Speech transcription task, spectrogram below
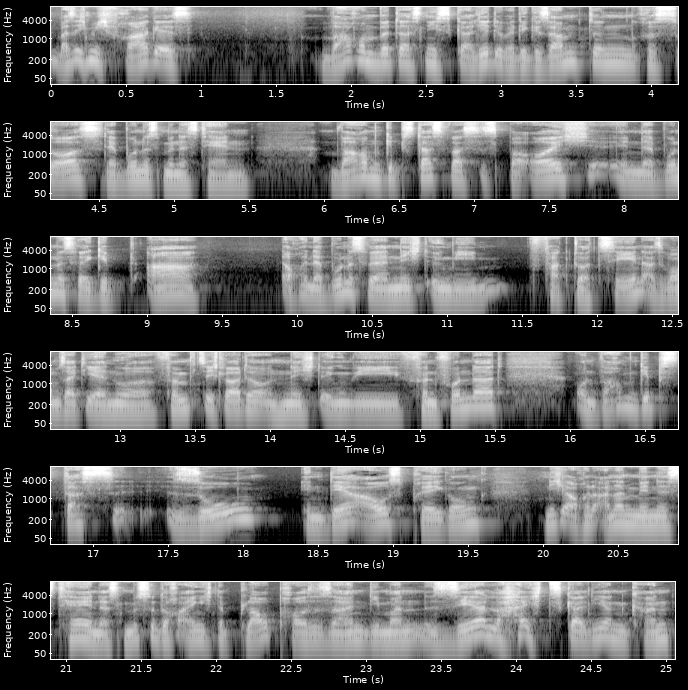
Was ich mich frage ist, Warum wird das nicht skaliert über die gesamten Ressorts der Bundesministerien? Warum gibt es das, was es bei euch in der Bundeswehr gibt, A, auch in der Bundeswehr nicht irgendwie Faktor 10? Also warum seid ihr nur 50 Leute und nicht irgendwie 500? Und warum gibt es das so in der Ausprägung nicht auch in anderen Ministerien? Das müsste doch eigentlich eine Blaupause sein, die man sehr leicht skalieren kann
